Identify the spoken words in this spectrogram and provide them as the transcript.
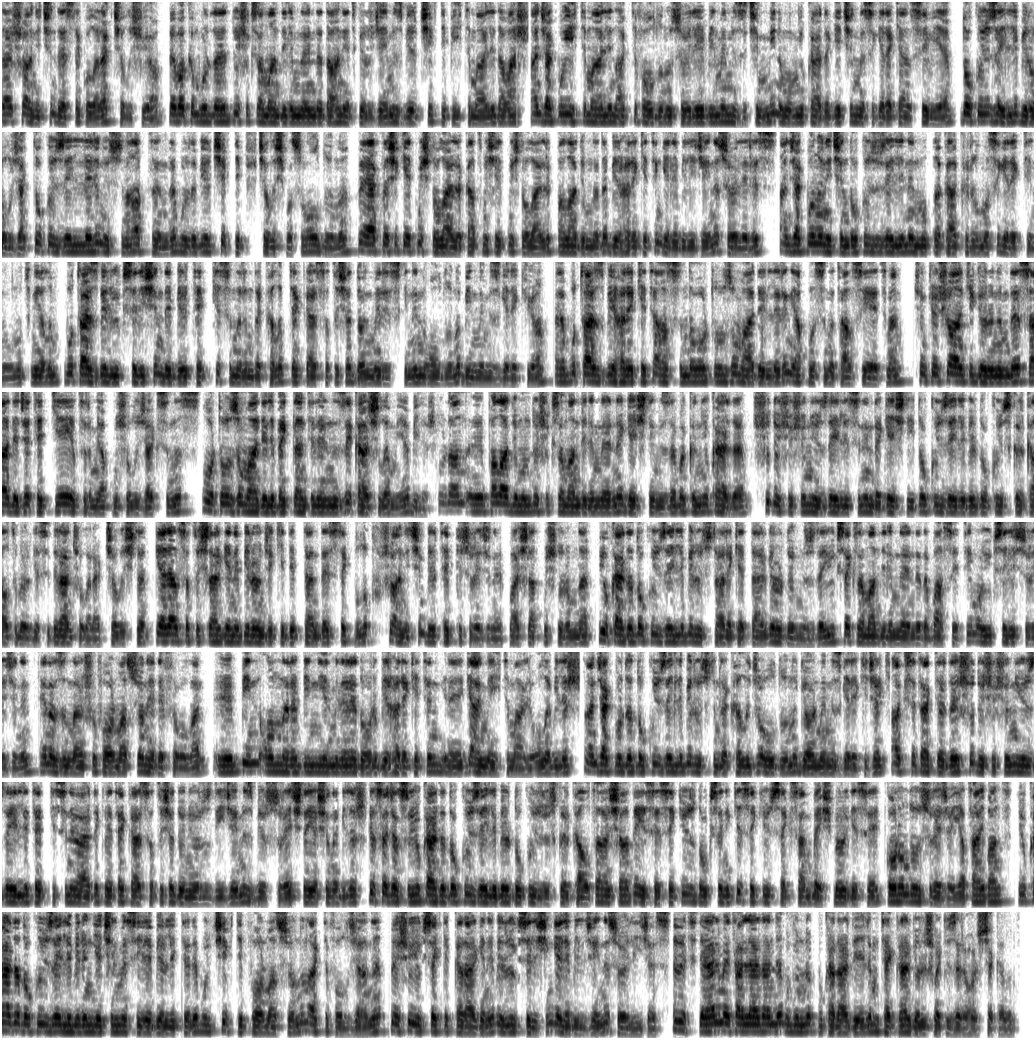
888'ler şu an için destek olarak çalışıyor. Ve bakın burada düşük zaman dilimlerinde daha net göreceğimiz bir çift dip ihtimali de var. Ancak bu ihtimalin aktif olduğunu söyleyebilmemiz için minimum yukarıda geçilmesi gereken seviye 951 olacak. 950'lerin üstüne attığında burada bir çift dip çalışması olduğunu ve yaklaşık 70 dolarlık 60-70 dolarlık Palladium'da da bir hareketin gelebileceğini söyleriz. Ancak bunun için 950'nin mutlaka kırılması gerektiğini unutmayalım. Bu tarz bir yükselişin de bir tepki sınırında kalıp tekrar satışa dönme riskinin olduğunu bilmemiz gerekiyor. Yani bu tarz bir hareketi aslında orta uzun vadelilerin yapmasını tavsiye etmem. Çünkü şu anki görünümde sadece tepkiye yatırım yapmış olacaksınız. Orta uzun vadeli beklentilerinizi karşılamayabilir. Buradan e, Palladium'un düşük zaman dilimlerine geçtiğimizde bakın yukarıda şu düşüşün %50'sinin de geçtiği 951-946 bölgesi direnç olarak çalıştı. Gelen satışlar gene bir önceki dipten destek bulup şu an için bir tepki sürecini başlatmış durumda. Yukarıda 951 üstü hareketler gördüğümüzde yüksek zaman dilimlerinde de bahsettiğim o yükseliş sürecinin en azından şu formasyon hedefi olan e, 1010'lara 1020'lere doğru bir hareketin e, gelme ihtimali olabilir. Ancak burada 951 üstünde kalıcı olduğunu görmemiz gerekecek. Aksi takdirde şu düşüşün %50 tepkisini verdik ve tekrar satışa dönüyoruz diyeceğimiz bir süreç de yaşanabilir. Kısacası yukarıda 951-946 aşağıda ise 892-885 bölgesi korunduğu sürece yatay band. Yukarıda 951'in geçilmesiyle birlikte de bu çift dip formasyonunun aktif olacağını ve şu yükseklik kadar gene bir yükselişin gelebileceğini söyleyeceğiz. Evet değerli metallerden de bugünlük bu kadar diyelim. Tekrar görüşmek üzere. Hoşçakalın.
